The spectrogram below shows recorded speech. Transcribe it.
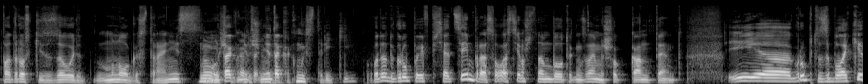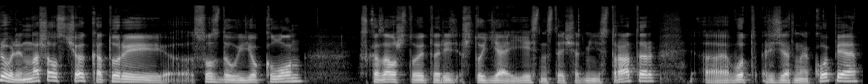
подростки заводят много страниц. Ну, не, общем, так, не, короче, не да. так, как мы, старики. Вот эта группа F57 прославилась тем, что там был так называемый шок-контент. И э, группу-то заблокировали, но нашелся человек, который э, создал ее клон сказал, что, это, что я и есть настоящий администратор, э, вот резервная копия.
